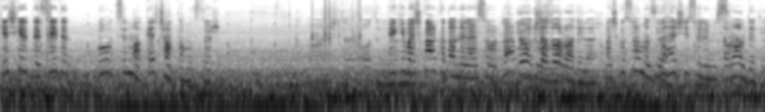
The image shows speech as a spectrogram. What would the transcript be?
Keşke deseydin bu bizim makyaj çantamızdır. Peki başka arkadan neler sordular? Yok Burada bir şey sormadılar. Başka sormadı da Yok. her şeyi söylemişsin. Tamam dedi.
